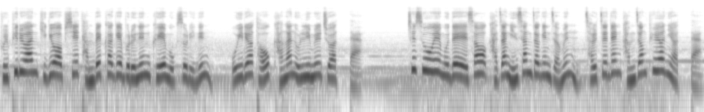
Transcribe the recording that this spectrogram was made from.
불필요한 기교 없이 담백하게 부르는 그의 목소리는 오히려 더욱 강한 울림을 주었다. 최수호의 무대에서 가장 인상적인 점은 절제된 감정 표현이었다.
